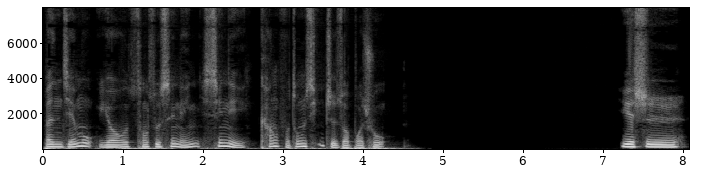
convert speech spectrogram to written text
本节目由重塑心灵心理康复中心制作播出。越是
